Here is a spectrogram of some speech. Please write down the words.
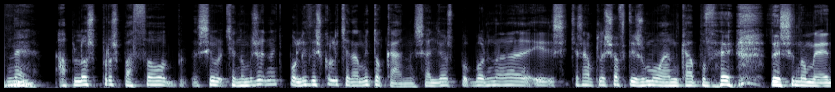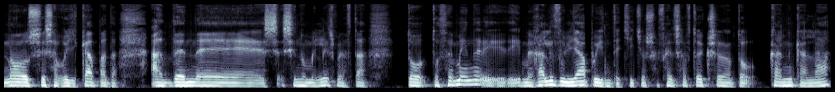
ναι. Απλώς προσπαθώ και νομίζω είναι πολύ δύσκολο και να μην το κάνεις. Αλλιώς μπορεί να είσαι και σε ένα πλαίσιο αυτισμού αν κάπου δεν δε συνομιλεί, σε εισαγωγικά πάντα, αν δεν ε, συνομιλείς με αυτά. Το, το θέμα είναι η μεγάλη δουλειά που γίνεται εκεί και ο Σεφέρης αυτό ήξερε να το κάνει καλά,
